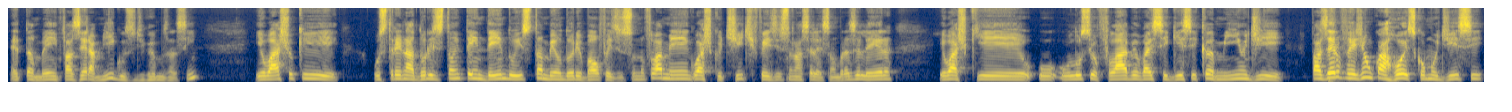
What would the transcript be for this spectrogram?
é também fazer amigos, digamos assim. E eu acho que os treinadores estão entendendo isso também. O Dorival fez isso no Flamengo, acho que o Tite fez isso na seleção brasileira. Eu acho que o, o Lúcio Flávio vai seguir esse caminho de fazer o feijão com arroz, como disse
